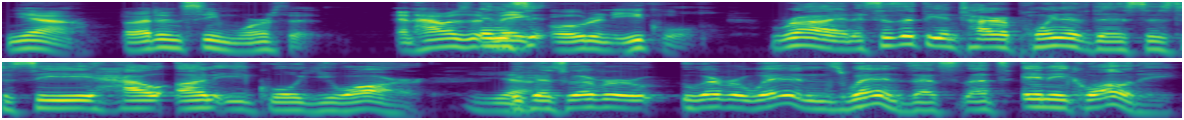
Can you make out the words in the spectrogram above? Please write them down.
Yeah, but that didn't seem worth it. And how does it And make it- Odin equal? Right. It says that the entire point of this is to see how unequal you are. Yeah. Because whoever whoever wins wins. That's that's inequality.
